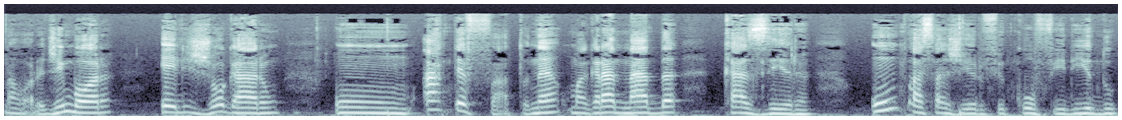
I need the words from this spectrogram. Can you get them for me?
na hora de ir embora, eles jogaram um artefato, né? Uma granada caseira. Um passageiro ficou ferido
